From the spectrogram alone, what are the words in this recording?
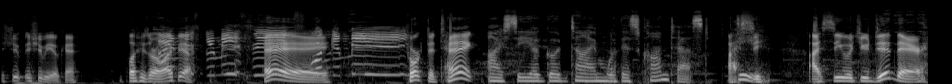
It should it should be okay. Plushies are life. Yeah. Hey, Torque the tank. I see a good time with this contest. I D. see. I see what you did there.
